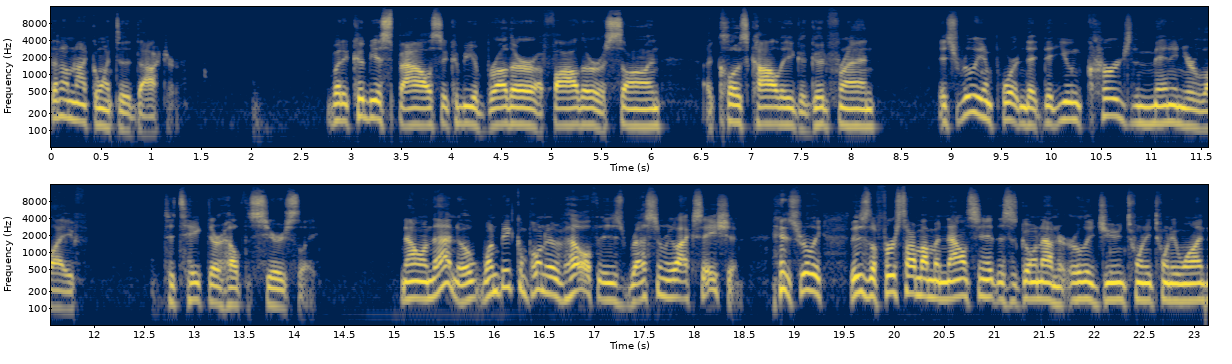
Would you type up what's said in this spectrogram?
then I'm not going to the doctor. But it could be a spouse, it could be a brother, a father, a son, a close colleague, a good friend. It's really important that, that you encourage the men in your life to take their health seriously. Now, on that note, one big component of health is rest and relaxation. It's really, this is the first time I'm announcing it. This is going out in early June 2021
